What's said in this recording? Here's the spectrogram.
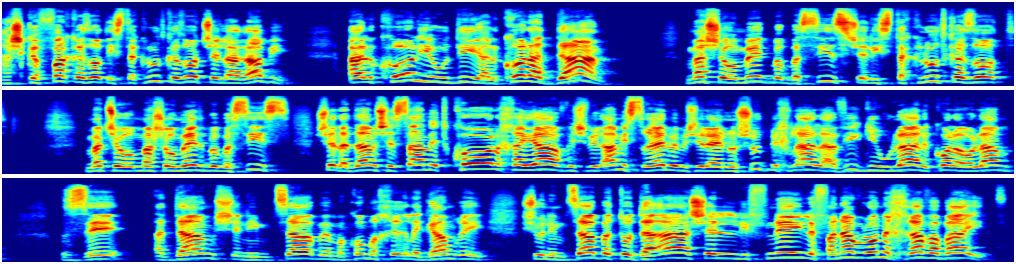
השקפה כזאת, הסתכלות כזאת של הרבי על כל יהודי, על כל אדם, מה שעומד בבסיס של הסתכלות כזאת, מה שעומד בבסיס של אדם ששם את כל חייו בשביל עם ישראל ובשביל האנושות בכלל להביא גאולה לכל העולם, זה אדם שנמצא במקום אחר לגמרי, שהוא נמצא בתודעה של לפני, לפניו לא נחרב הבית.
